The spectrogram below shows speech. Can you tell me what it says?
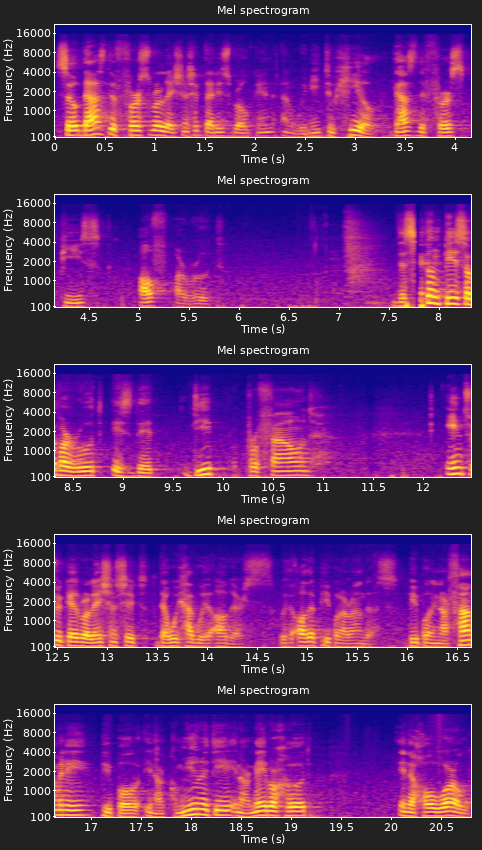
So that's the first relationship that is broken, and we need to heal. That's the first piece of our root. The second piece of our root is the deep, profound, intricate relationships that we have with others, with other people around us, people in our family, people in our community, in our neighborhood, in the whole world.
